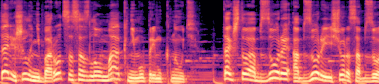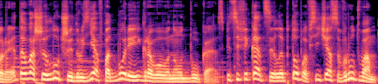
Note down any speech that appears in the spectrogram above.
та решила не бороться со злом, а к нему примкнуть. Так что обзоры, обзоры и еще раз обзоры. Это ваши лучшие друзья в подборе игрового ноутбука. Спецификации лэптопов сейчас врут вам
